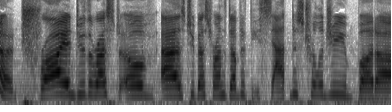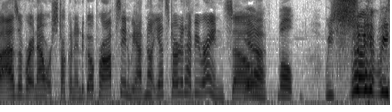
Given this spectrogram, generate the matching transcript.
gonna try and do the rest of As Two Best Friends dubbed it the Sadness Trilogy, but uh, as of right now, we're stuck on Indigo Prophecy, and we have not yet started Heavy Rain. So Yeah, well, we s- we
